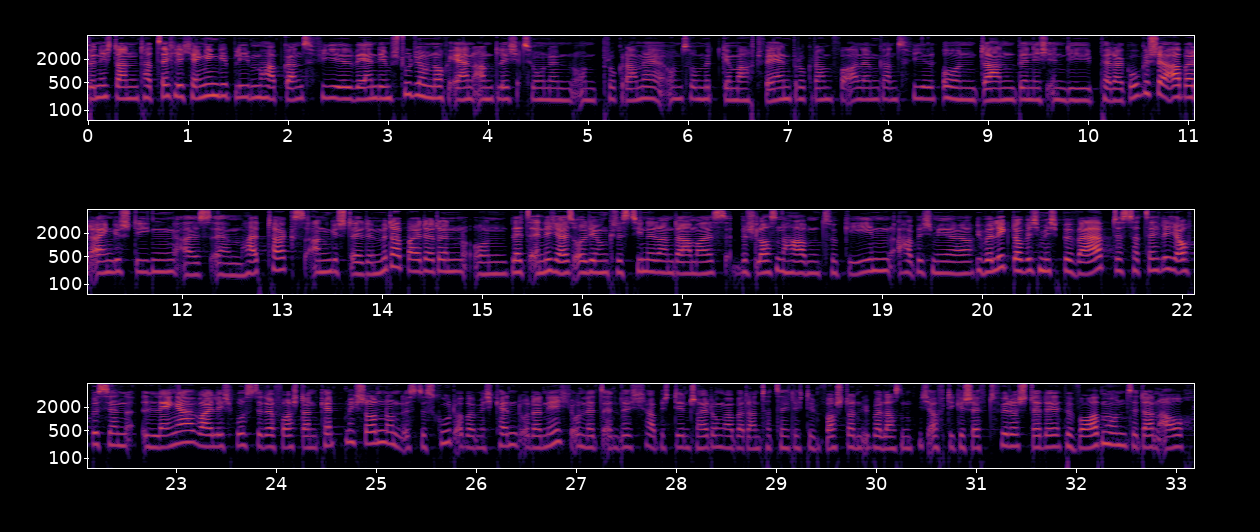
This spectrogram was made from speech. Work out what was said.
bin ich dann tatsächlich hängen geblieben, habe ganz viel während dem Studium noch ehrenamtlich Aktionen und Programme und so mitgemacht, Ferienprogramm vor allem ganz viel. Und dann bin ich in die pädagogische Arbeit eingestiegen als ähm, halbtagsangestellte Mitarbeiterin und letztendlich als Olli und Christine dann damals beschlossen haben zu gehen, habe ich mir überlegt, ob ich mich bewerbe. Das ist tatsächlich auch ein bisschen länger, weil ich wusste, der Vorstand kennt mich schon und ist es gut, ob er mich kennt oder nicht. Und letztendlich habe ich die Entscheidung Entscheidung aber dann tatsächlich dem Vorstand überlassen, mich auf die Geschäftsführerstelle beworben und sie dann auch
